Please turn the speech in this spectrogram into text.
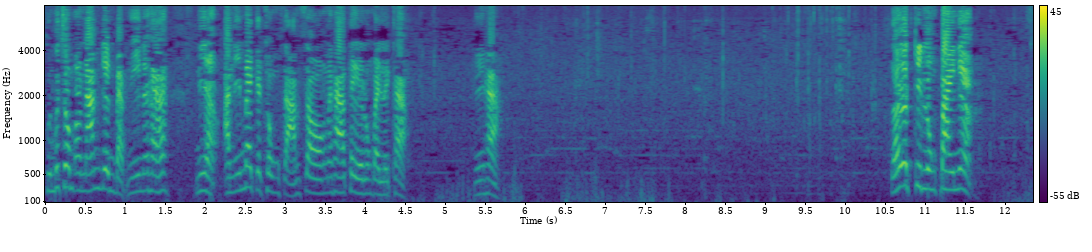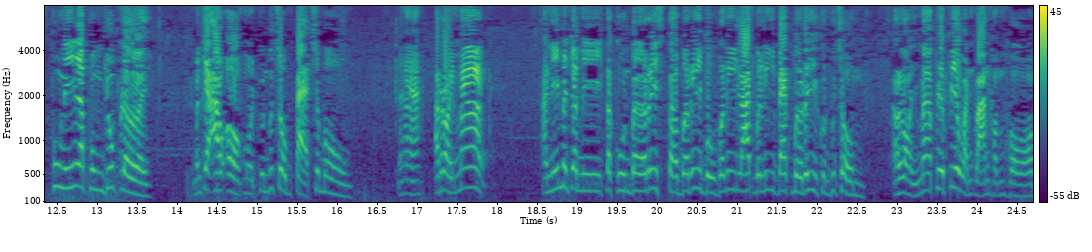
คุณผู้ชมเอาน้ำเย็นแบบนี้นะคะ เนี่ย อันนี้แม่จะชงสามซองนะคะ เทลงไปเลยค่ะ นี่ค่ะ แล้วก็กินลงไปเนี่ยพรุ่งนี้นะพุงยุบเลย มันจะเอาออกหมดคุณผู้ชมแปดชั่วโมงนะคะอร่อยมาก อันนี้มันจะมีตระกูลเบอร์รี่สตรอเบอรี่บลูเบอรี่ราสเบอรี่แบล็คเบอรี่คุณผู้ชม อร่อยมากเปรี้ยวๆหวานๆหอม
